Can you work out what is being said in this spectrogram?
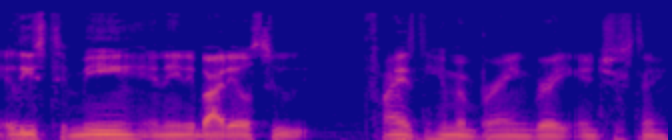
at least to me and anybody else who finds the human brain very interesting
